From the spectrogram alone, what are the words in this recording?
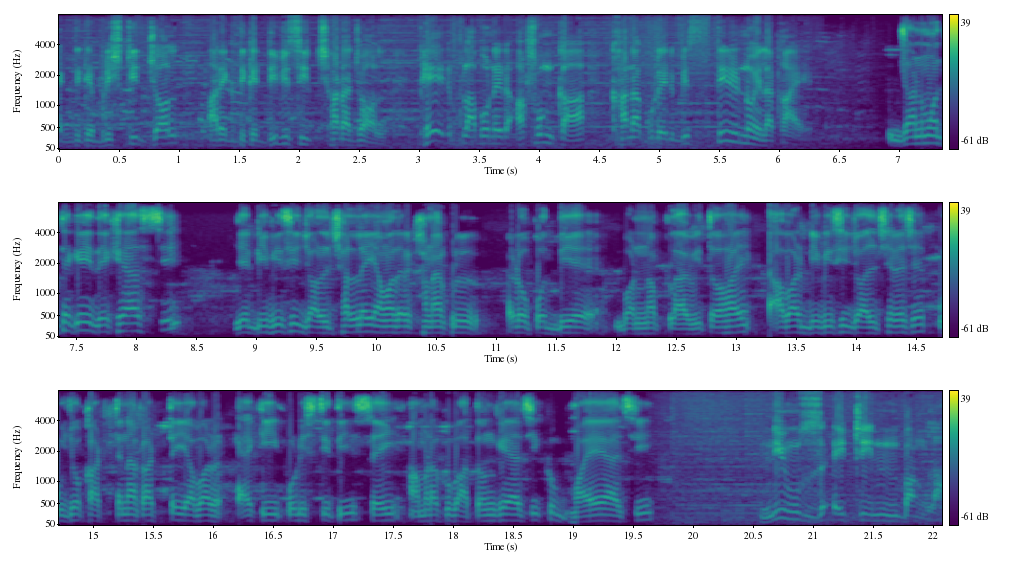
একদিকে বৃষ্টির জল আরেকদিকে ডিভিসির ছাড়া জল। ফের প্লাবনের আশঙ্কা খানাকুলের বিস্তীর্ণ এলাকায়। জন্ম থেকেই দেখে আসছি যে ডিভিসি জল ছাড়লেই আমাদের খানাকুলের ওপর দিয়ে বন্যা প্লাবিত হয়। আবার ডিভিসি জল ছেড়েছে পুজো কাটতে না কাটতেই আবার একই পরিস্থিতি সেই আমরা খুব আতঙ্কে আছি খুব ভয়ে আছি। News eighteen Bangla.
